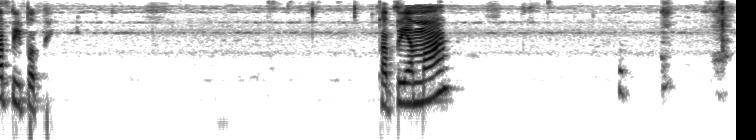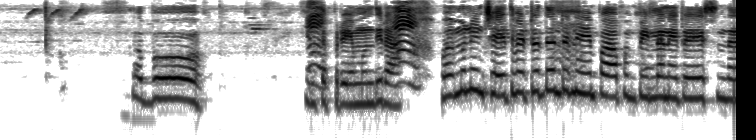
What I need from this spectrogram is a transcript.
పప్పి పప్పి. పప్పి అమ్మ. అబ్బో ఎంత ప్రేమ ఉందిరా అమ్మ నేను చేతి పెట్టొద్దంటే నేను పాపం పిల్లని ఎట్లా చేస్తుందో.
